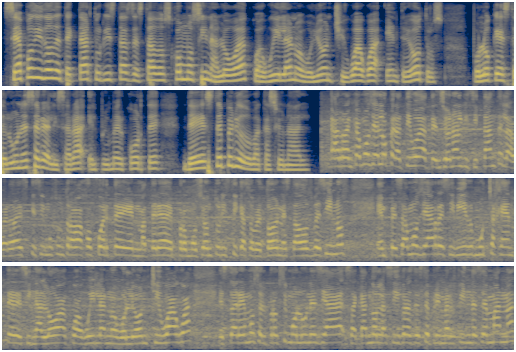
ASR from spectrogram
se ha podido detectar turistas de estados como Sinaloa, Coahuila, Nuevo León, Chihuahua, entre otros, por lo que este lunes se realizará el primer corte de este periodo vacacional. Arrancamos ya el operativo de atención al visitante, la verdad es que hicimos un trabajo fuerte en materia de promoción turística, sobre todo en estados vecinos. Empezamos ya a recibir mucha gente de Sinaloa, Coahuila, Nuevo León, Chihuahua. Estaremos el próximo lunes ya sacando las cifras de este primer fin de semana.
